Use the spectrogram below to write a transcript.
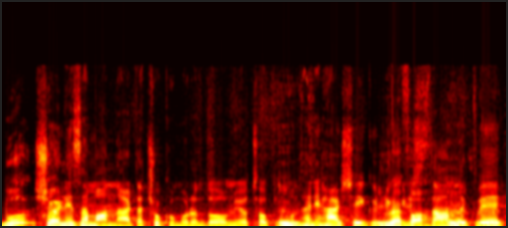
bu şöyle zamanlarda çok umurunda olmuyor toplumun. Evet. Hani her şey güllük Refah, gülistanlık evet, ve evet,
